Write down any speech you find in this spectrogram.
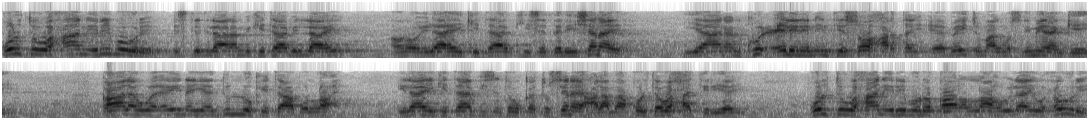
qultu waxaan idhi buu idhi istidlaalan bikitaabi illaahi anoo ilaahay kitaabkiisa daliishanaya yaanan ku celinin intii soo hartay ee baytumaal muslimiinaan geeyey. Qaala wa ayna yadullu kitaabu ullah ilaahay kitaabkiisa intuu ka tusinaya calaa maa qulta waxaa tiriyey. Qultu waxaan idhi buuri qaala allahu ilaahay wuxuu idhi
